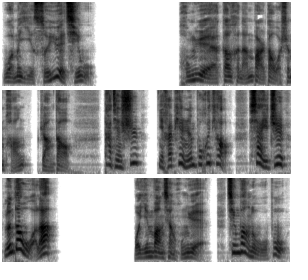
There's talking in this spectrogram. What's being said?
我们已随乐起舞。红月刚和男伴到我身旁，嚷道：“大剑师，你还骗人不会跳？下一只轮到我了。”我因望向红月，竟忘了舞步，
